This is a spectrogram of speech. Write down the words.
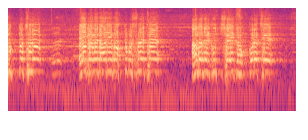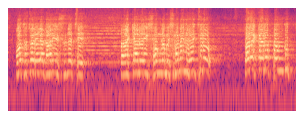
যুক্ত ছিল। এইভাবে দাঁড়িয়ে বক্তব্য শুনেছে, আমাদেরকে উৎসাহিত করেছে, পথচারীরা দাঁড়িয়ে শুনেছে, তারা কেন এই সংগ্রামে সামিল হয়েছিল? তারা কেন পঙ্গুত্ব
